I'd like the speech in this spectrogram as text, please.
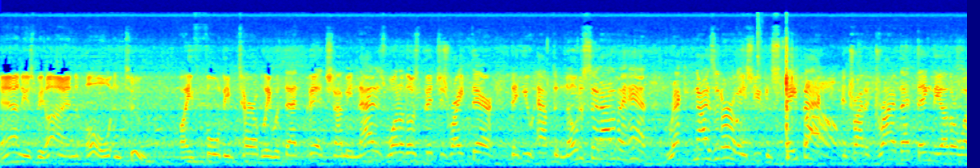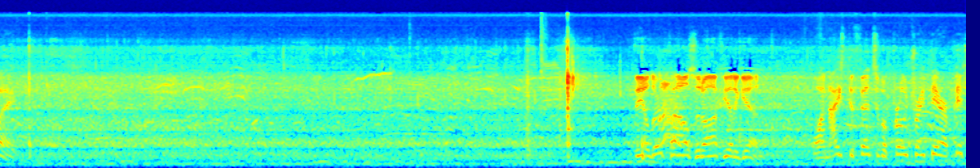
and he's behind 0 and 2. Well, he fooled him terribly with that pitch. I mean, that is one of those pitches right there that you have to notice it out of the hand, recognize it early so you can stay back and try to drive that thing the other way. Fielder fouls it off yet again. Well, a nice defensive approach right there. A pitch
